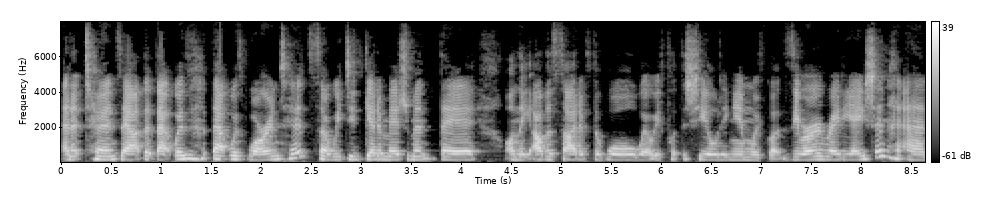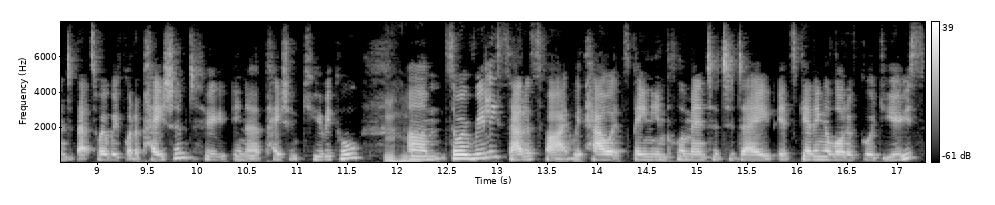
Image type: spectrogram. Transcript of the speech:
and it turns out that that was that was warranted. So we did get a measurement there on the other side of the wall where we've put the shielding in. We've got zero radiation, and that's where we've got a patient who in a patient cubicle. Mhm. Um, so we're really satisfied with how it's been implemented to date. It's getting a lot of good use.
